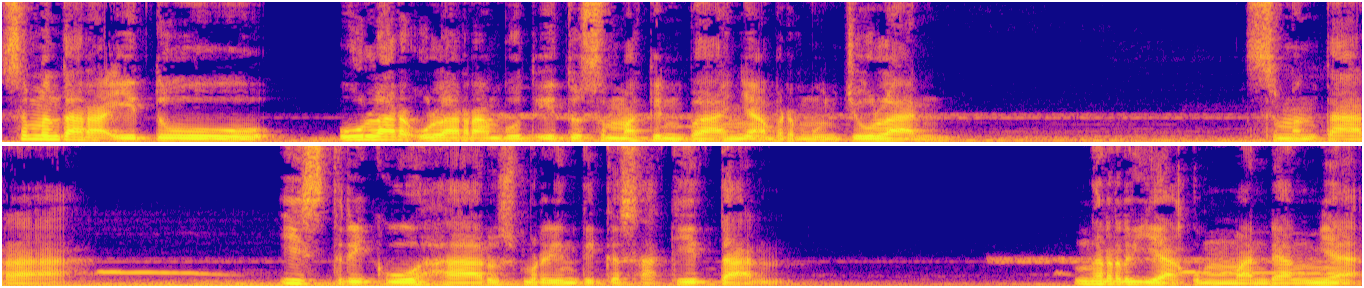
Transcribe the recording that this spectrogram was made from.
Sementara itu, ular-ular rambut itu semakin banyak bermunculan. Sementara istriku harus merintih kesakitan. Ngeri aku memandangnya,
